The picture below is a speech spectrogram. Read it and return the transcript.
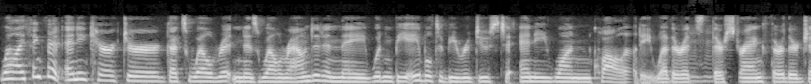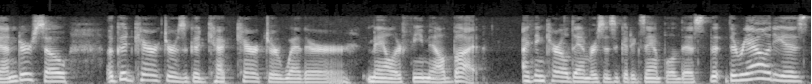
Well, I think that any character that's well written is well rounded, and they wouldn't be able to be reduced to any one quality, whether it's mm-hmm. their strength or their gender. So, a good character is a good ca- character, whether male or female. But I think Carol Danvers is a good example of this. The, the reality is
